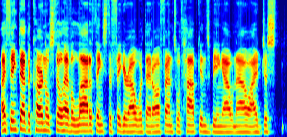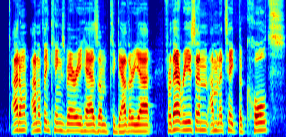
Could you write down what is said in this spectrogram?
I think that the Cardinals still have a lot of things to figure out with that offense with Hopkins being out now. I just I don't I don't think Kingsbury has them together yet. For that reason, I'm going to take the Colts.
